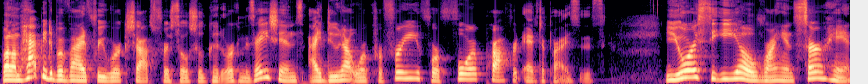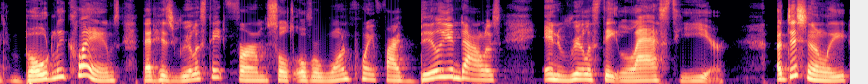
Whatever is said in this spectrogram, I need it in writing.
While I'm happy to provide free workshops for social good organizations, I do not work for free for for profit enterprises. Your CEO, Ryan Serhant, boldly claims that his real estate firm sold over $1.5 billion in real estate last year. Additionally,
